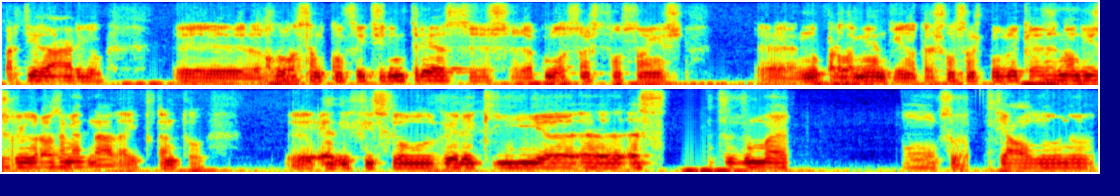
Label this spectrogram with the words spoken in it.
partidário, eh, regulação de conflitos de interesses, acumulações de funções eh, no Parlamento e noutras funções públicas, não diz rigorosamente nada. E, portanto, eh, é difícil ver aqui a, a, a de uma um social no,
